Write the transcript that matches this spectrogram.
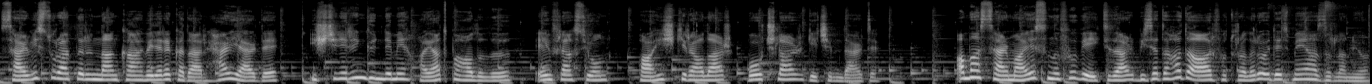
servis duraklarından kahvelere kadar her yerde işçilerin gündemi hayat pahalılığı, enflasyon, fahiş kiralar, borçlar, geçim derdi. Ama sermaye sınıfı ve iktidar bize daha da ağır faturaları ödetmeye hazırlanıyor.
